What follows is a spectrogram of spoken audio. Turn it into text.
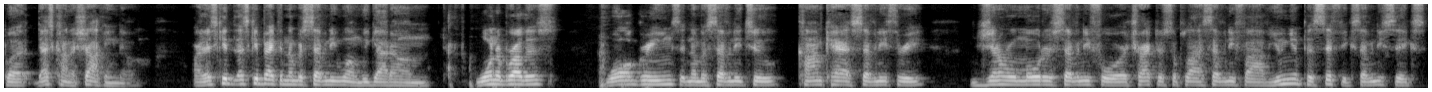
but that's kind of shocking though. All right, let's get let's get back to number 71. We got um Warner Brothers, Walgreens at number 72, Comcast 73, General Motors 74, Tractor Supply 75, Union Pacific 76,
